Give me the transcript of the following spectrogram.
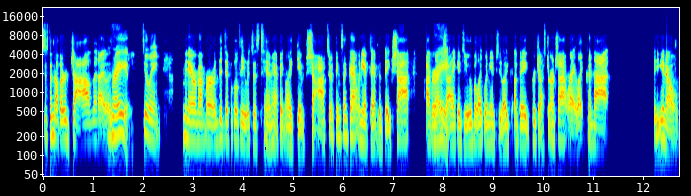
just another job that I was right. doing. I mean, I remember the difficulty was just him having like give shots or things like that when you have to have the big shot. Every Right. other shot I could do, but like when you have to do like a big progesterone shot where I like could not, you know,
